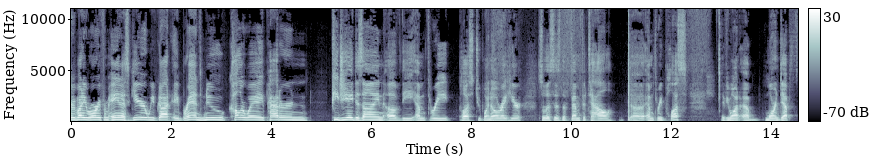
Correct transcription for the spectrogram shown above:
everybody, Rory from ANS Gear. We've got a brand new colorway pattern PGA design of the M3 Plus 2.0 right here. So this is the Femme Fatale uh, M3 Plus. If you want a more in-depth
